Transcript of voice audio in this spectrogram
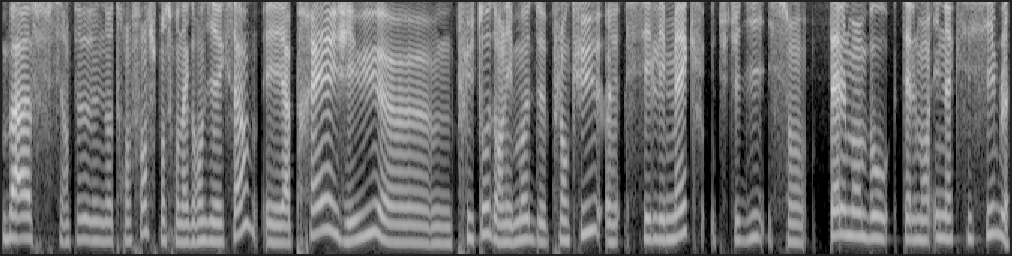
Bah, c'est un peu notre enfant, je pense qu'on a grandi avec ça. Et après, j'ai eu euh, plutôt dans les modes plan cul, euh, c'est les mecs où tu te dis, ils sont tellement beaux, tellement inaccessibles.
